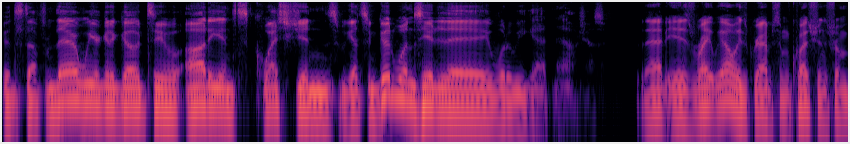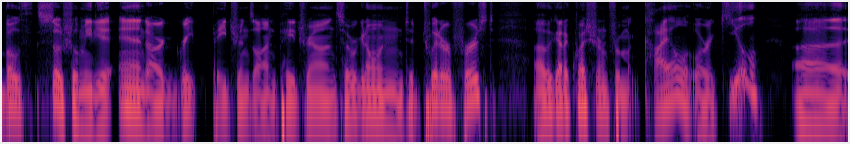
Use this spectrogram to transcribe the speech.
Good stuff. From there, we are going to go to audience questions. We got some good ones here today. What do we got now, Joseph? That is right. We always grab some questions from both social media and our great patrons on Patreon. So we're going to Twitter first. Uh, we got a question from Kyle or Keel. Uh,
